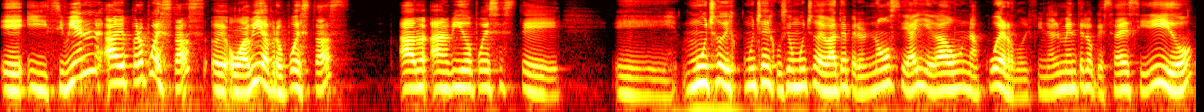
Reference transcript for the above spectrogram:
eh, y si bien hay propuestas, o había propuestas, ha, habido pues este, eh, mucho, mucha discusión, mucho debate, pero no se ha llegado a un acuerdo. Y finalmente lo que se ha decidido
